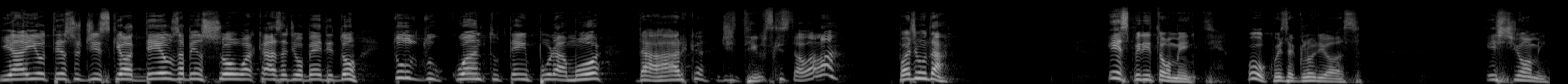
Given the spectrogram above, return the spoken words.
E aí o texto diz que ó, Deus abençoou a casa de Obed-Edom, tudo quanto tem por amor da arca de Deus que estava lá. Pode mudar espiritualmente. Oh, coisa gloriosa. Este homem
